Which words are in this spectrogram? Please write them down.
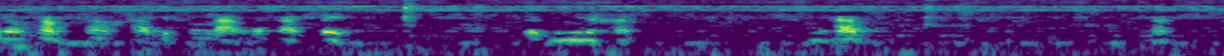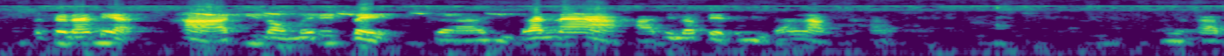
เราพับข้าขาไปข้างหลังนะครับเตะแบบนี้นะครับนะครับเพราะฉะนั้นเนี่ยขาที่เราไม่ได้เตะจะอยู่ด้านหน้าขาที่เราเตะจะอยู่ด้านหลังนะครับนี่ครับ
